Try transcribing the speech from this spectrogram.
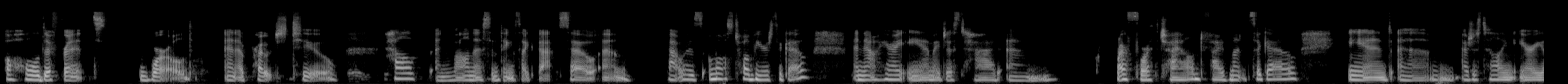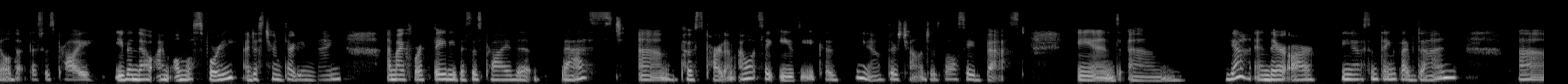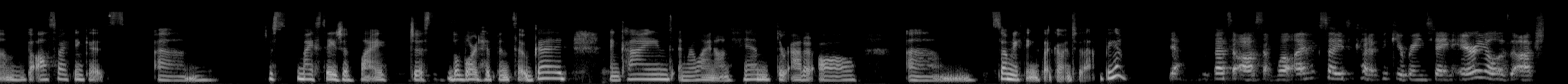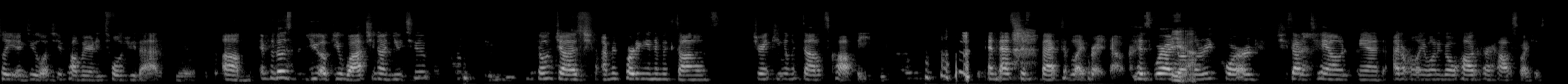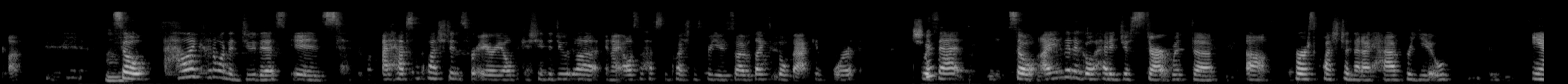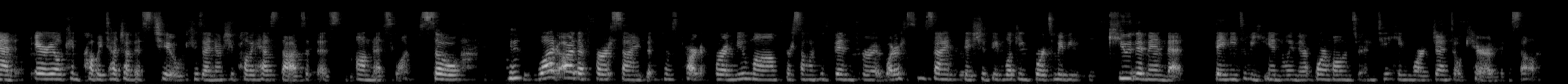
a whole different world and approach to health and wellness and things like that. So um, that was almost 12 years ago. And now here I am. I just had um, our fourth child five months ago. And um, I was just telling Ariel that this is probably, even though I'm almost 40, I just turned 39, and my fourth baby, this is probably the best um, postpartum. I won't say easy because, you know, there's challenges, but I'll say best. And um, yeah, and there are, you know, some things I've done. Um, but also, I think it's um, just my stage of life. Just the Lord has been so good and kind and relying on Him throughout it all um, so many things that go into that. But yeah. Yeah, that's awesome. Well, I'm excited to kind of pick your brain today. And Ariel is actually a doula. She probably already told you that. Um, and for those of you, of you watching on YouTube, don't judge. I'm recording in a McDonald's, drinking a McDonald's coffee. and that's just fact of life right now. Because where I yeah. normally record, she's out of town and I don't really want to go hog her house while she's gone. Mm-hmm. So how I kind of want to do this is I have some questions for Ariel because she's a doula, and I also have some questions for you. So I would like to go back and forth sure. with that. So I am going to go ahead and just start with the uh, first question that I have for you. And Ariel can probably touch on this too, because I know she probably has thoughts of this on this one. So yeah. what are the first signs of postpartum for a new mom, for someone who's been through it? What are some signs that they should be looking for to maybe cue them in that they need to be handling their hormones and taking more gentle care of themselves?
